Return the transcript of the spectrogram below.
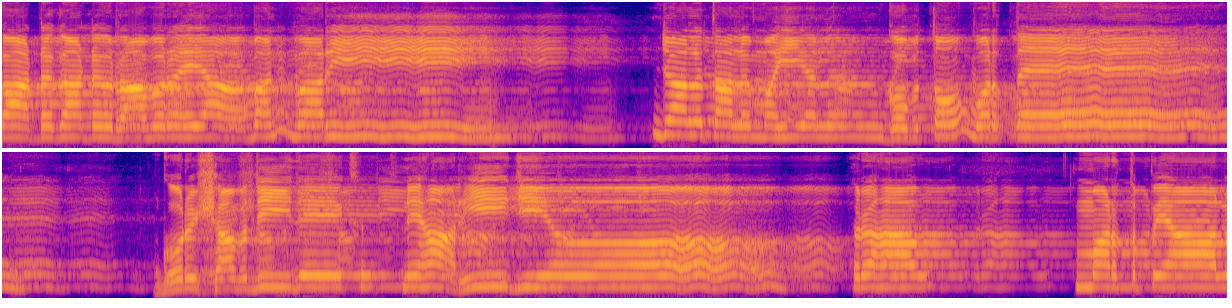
ਘਾਟ ਘਾਟ ਰਵ ਰਹਾ ਬਨਵਾਰੀ ਜਲ ਤਲ ਮਹੀਲ ਗੁਪਤੋਂ ਵਰਤੈ। ਗੁਰ ਸ਼ਬਦੀ ਦੇਖ ਨਿਹਾਰੀ ਜਿਉ ਰਹਾਉ ਮਰਤ ਪਿਆਲ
